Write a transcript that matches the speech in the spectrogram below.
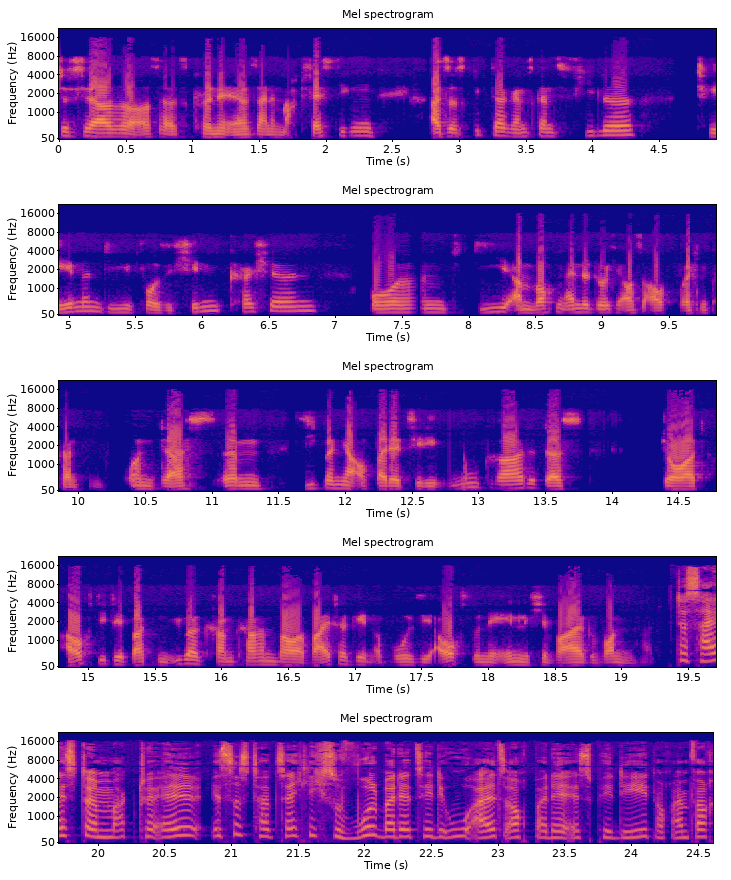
es ja so aus, als könne er seine Macht festigen. Also es gibt da ganz, ganz viele Themen, die vor sich hin köcheln und die am Wochenende durchaus aufbrechen könnten. Und das ähm, sieht man ja auch bei der CDU gerade, dass dort auch die Debatten über Kram-Karrenbauer weitergehen, obwohl sie auch so eine ähnliche Wahl gewonnen hat. Das heißt, ähm, aktuell ist es tatsächlich sowohl bei der CDU als auch bei der SPD doch einfach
